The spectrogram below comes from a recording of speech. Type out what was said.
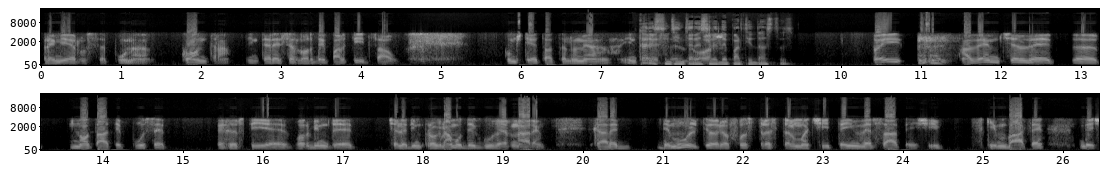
premierul să pună contra intereselor de partid sau cum știe toată lumea, interesele Care sunt interesele lor. de partid astăzi? Păi avem cele uh, notate puse pe hârtie, vorbim de cele din programul de guvernare, care de multe ori au fost răstălmăcite, inversate și schimbate. Deci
